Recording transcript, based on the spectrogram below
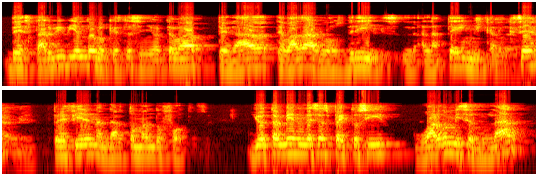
de estar viviendo lo que este señor te va, te da, te va a dar, los drills, la, la técnica, lo que sea, prefieren andar tomando fotos. Yo también en ese aspecto sí guardo mi celular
